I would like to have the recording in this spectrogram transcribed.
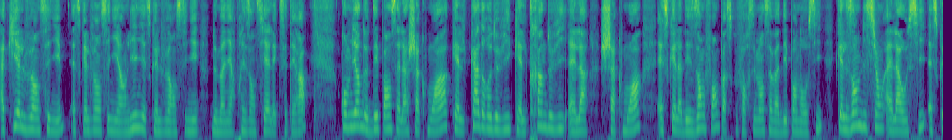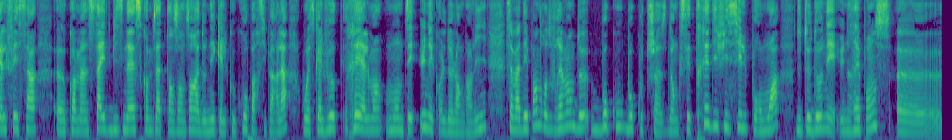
à qui elle veut enseigner, est-ce qu'elle veut enseigner en ligne, est-ce qu'elle veut enseigner de manière présentielle, etc. Combien de dépenses elle a chaque mois, quel cadre de vie, quel train de vie elle a chaque mois, est-ce qu'elle a des enfants, parce que forcément ça va dépendre aussi, quelles ambitions elle a aussi, est-ce qu'elle fait ça euh, comme un side business, comme ça de temps en temps à donner quelques cours par-ci par-là, ou est-ce qu'elle veut réellement monter une école de langue en ligne, ça va dépendre vraiment de beaucoup, beaucoup de choses. Donc c'est très difficile pour moi de te donner une réponse euh,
